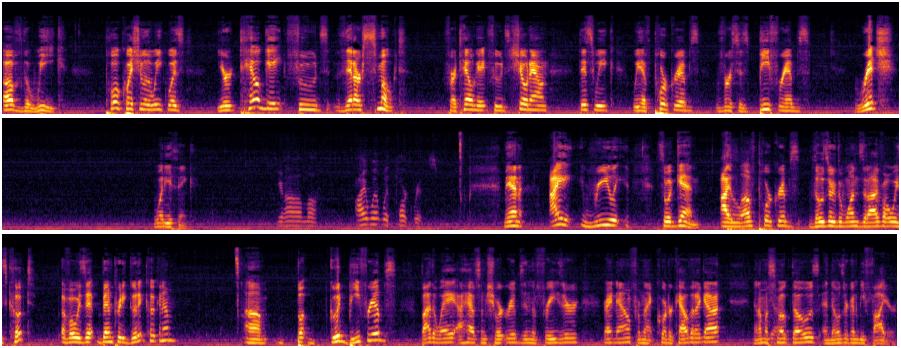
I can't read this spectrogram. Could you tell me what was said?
of the week. Poll question of the week was your tailgate foods that are smoked for a tailgate foods showdown. This week we have pork ribs versus beef ribs. Rich, what do you think? Um, I went with pork ribs. Man, I really. So again, I love pork ribs. Those are the ones that I've always cooked. I've always been pretty good at cooking them. Um, but good beef ribs. By the way, I have some short ribs in the freezer right now from that quarter cow that I got, and I'm gonna yeah. smoke those, and those are gonna be fire.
